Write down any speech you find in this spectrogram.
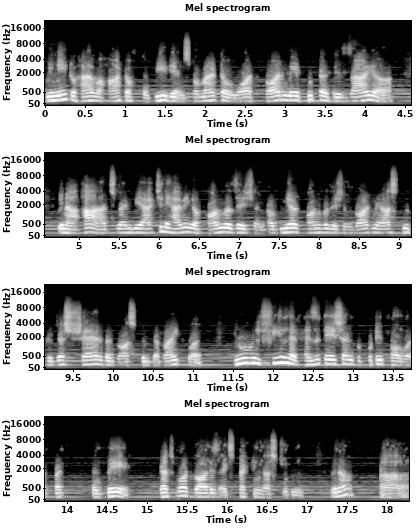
we need to have a heart of obedience no matter what. God may put a desire in our hearts when we're actually having a conversation, a weird conversation. God may ask you to just share the gospel, the right word. You will feel that hesitation to put it forward, but obey. That's what God is expecting us to do. You know, uh,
